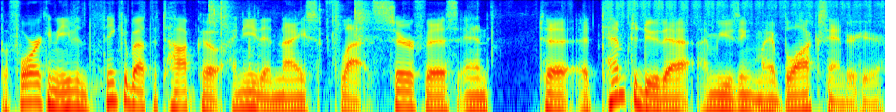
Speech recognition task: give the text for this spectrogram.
before I can even think about the top coat, I need a nice flat surface. And to attempt to do that, I'm using my block sander here.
